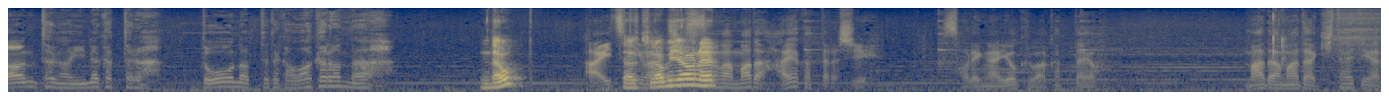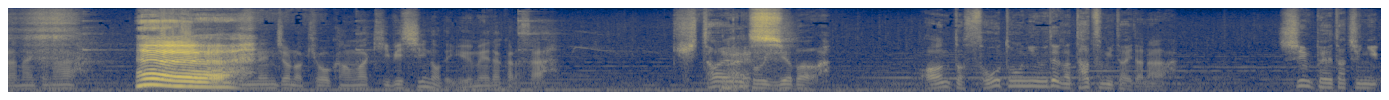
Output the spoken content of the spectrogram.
あんたがいなかったらどうなってたかわからんな Nope. あいつはまだ早かったらしいそれがよく分かったよまだまだ鍛えてやらないとな Äh, 訓練所の教官は厳しいので有名だからさ鍛えるといえばあんた相当に腕が立つみたいだな新兵たちに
